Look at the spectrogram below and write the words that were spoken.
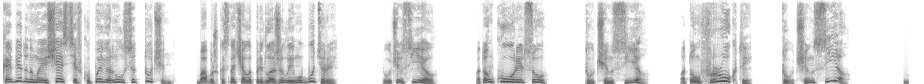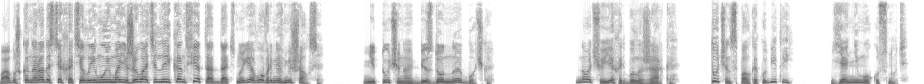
К обеду, на мое счастье, в купе вернулся Тучин. Бабушка сначала предложила ему бутеры, Тучин съел. Потом курицу. Тучин съел. Потом фрукты. Тучин съел. Бабушка на радостях хотела ему и мои жевательные конфеты отдать, но я вовремя вмешался. Не Тучин, а бездонная бочка. Ночью ехать было жарко. Тучин спал как убитый. Я не мог уснуть.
